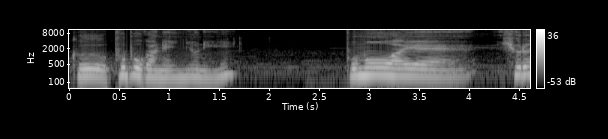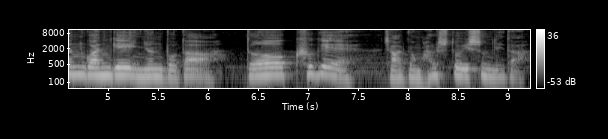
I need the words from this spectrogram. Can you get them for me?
그 부부 간의 인연이 부모와의 혈연 관계의 인연보다 더 크게 작용할 수도 있습니다.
